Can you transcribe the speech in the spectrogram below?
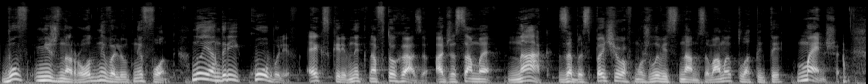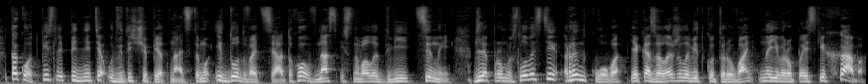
був міжнародний валютний фонд. Ну і Андрій Коболєв, екс-керівник Нафтогазу, адже саме НАК забезпечував можливість нам з вами платити менше. Так от, після підняття у 2015-му і до 2020-го в нас існували дві ціни для промисловості ринкова, яка залежала від котирувань на європейських хабах.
